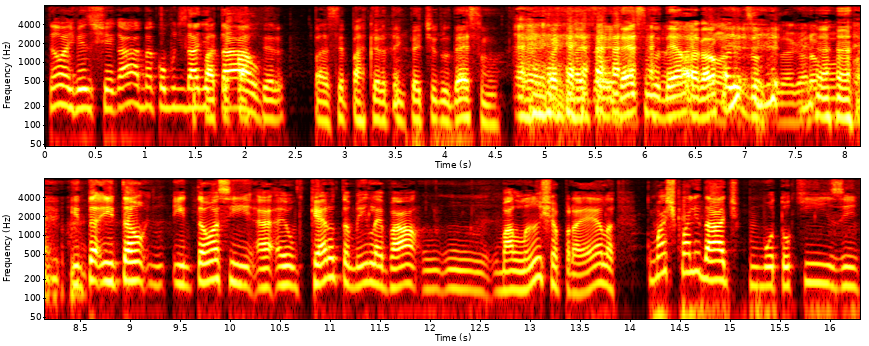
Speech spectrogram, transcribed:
Então às vezes chega ah, na comunidade tal, parteira- Pra ser parteira tem que ter tido o décimo. É. O décimo dela, agora eu falei dos outros. Agora eu vou. Então, então, então assim, eu quero também levar um- um- uma lancha para ela com mais qualidade, com motor 15,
